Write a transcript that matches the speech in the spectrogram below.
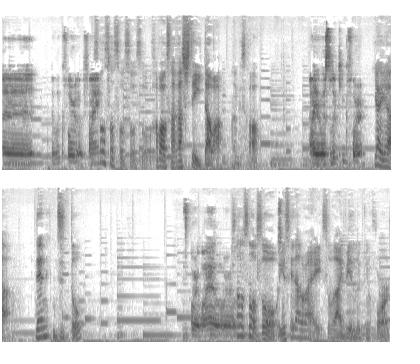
えー、look for or そう find? そうそうそうそう。幅を探していたは何ですか I was looking for いやいや。でね、ずっと for a while or そうそうそう。You said that right. So I've been looking for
